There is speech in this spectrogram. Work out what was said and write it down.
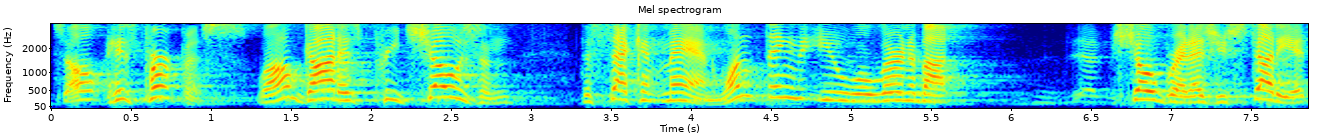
So his purpose, well, God has pre-chosen the second man. One thing that you will learn about uh, showbread as you study it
